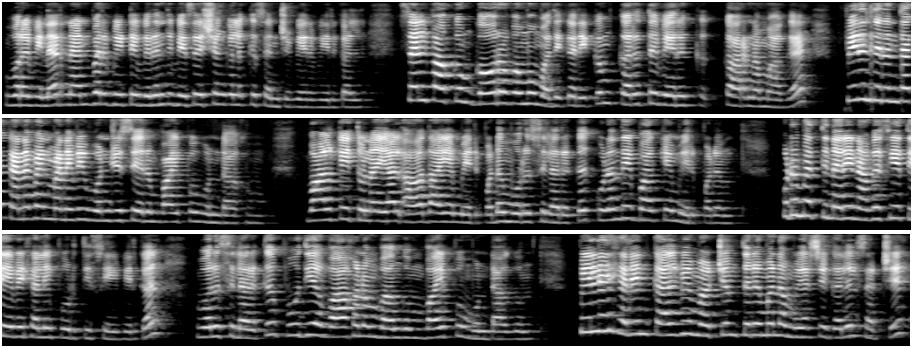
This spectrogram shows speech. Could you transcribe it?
உறவினர் நண்பர் வீட்டு விருந்து விசேஷங்களுக்கு சென்று வருவீர்கள். செல்வாக்கும் கௌரவமும் அதிகரிக்கும். கருத்து வேறு காரணமாக பிரிந்திருந்த கணவன் மனைவி ஒன்று சேரும் வாய்ப்பு உண்டாகும். வாழ்க்கை துணையால் ஆதாயம் ஏற்படும். ஒரு சிலருக்கு குழந்தை பாக்கியம் ஏற்படும். குடும்பத்தினரின் அவசிய தேவைகளை பூர்த்தி செய்வீர்கள். ஒரு சிலருக்கு புதிய வாகனம் வாங்கும் வாய்ப்பும் உண்டாகும். பிள்ளைகளின் கல்வி மற்றும் திருமண முயற்சிகளில் சற்று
